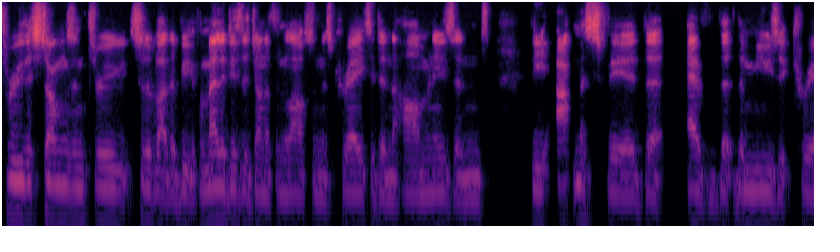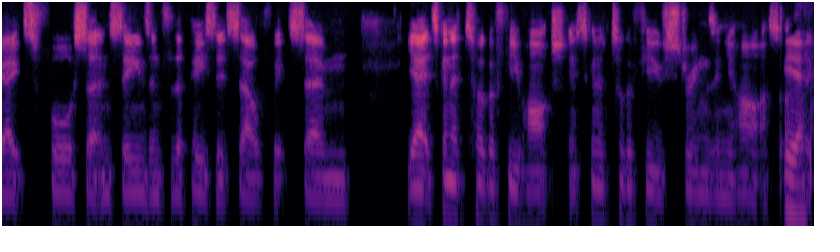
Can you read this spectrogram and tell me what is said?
through the songs and through sort of like the beautiful melodies that Jonathan Larson has created and the harmonies and the atmosphere that ev- that the music creates for certain scenes and for the piece itself, it's um yeah, it's gonna tug a few hearts. It's gonna tug a few strings in your heart. yeah. Think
